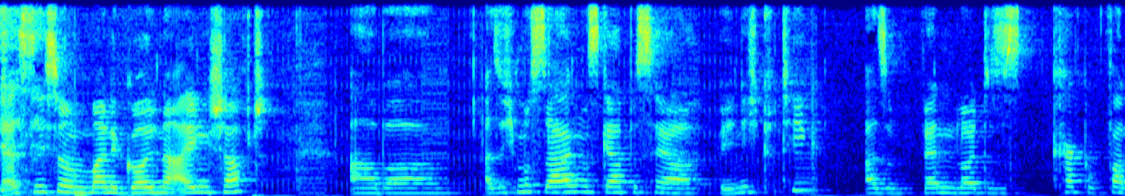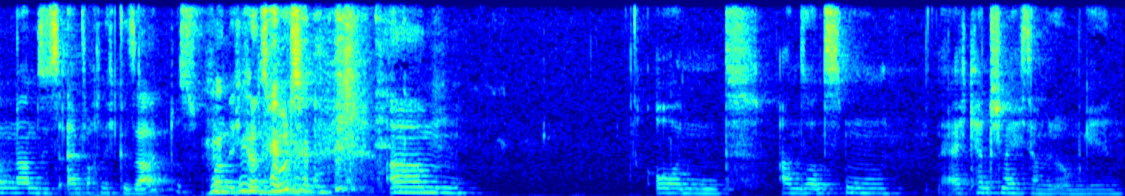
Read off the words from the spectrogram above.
Das ist nicht so meine goldene Eigenschaft. Aber, also ich muss sagen, es gab bisher wenig Kritik. Also wenn Leute es kacke fanden, haben sie es einfach nicht gesagt. Das fand ich ganz gut. ähm, und ansonsten, ja, ich kann schlecht damit umgehen.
